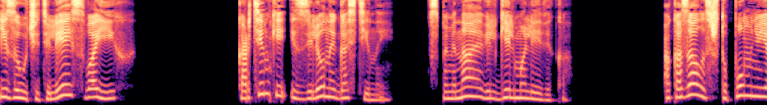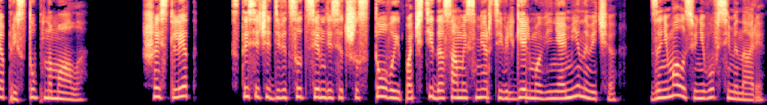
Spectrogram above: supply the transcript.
И за учителей своих. Картинки из зеленой гостиной, вспоминая Вильгельма Левика. Оказалось, что помню я преступно мало. Шесть лет, с 1976 и почти до самой смерти Вильгельма Вениаминовича, занималась у него в семинаре.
